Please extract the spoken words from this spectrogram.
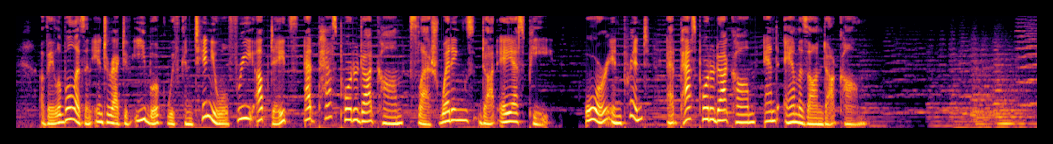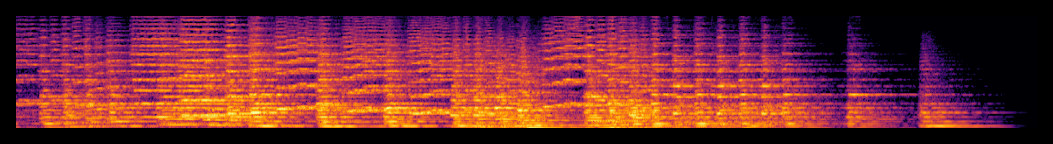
available as an interactive ebook with continual free updates at passporter.com slash weddings.asp or in print at passporter.com and amazon.com.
